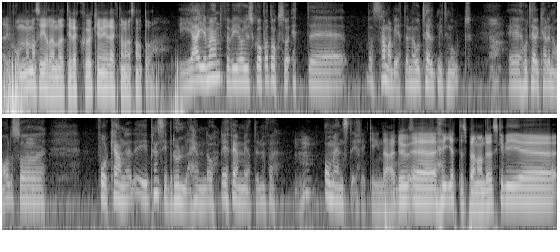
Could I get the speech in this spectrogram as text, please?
Det kommer en massa irländare till Växjö kan vi räkna med snart då. Jajamän, för vi har ju skapat också ett eh, samarbete med hotellet mittemot. Ja. Eh, Hotell Kardinal. Så Mm. Folk kan i princip rulla hem då. Det är fem meter ungefär. Om ens det. Checka in där. Du, eh, jättespännande. Ska vi, eh,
